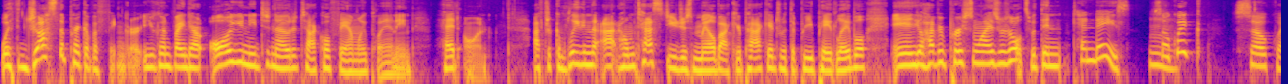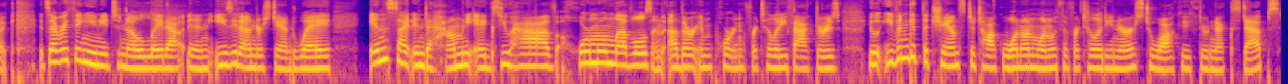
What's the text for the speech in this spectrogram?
With just the prick of a finger, you can find out all you need to know to tackle family planning head on. After completing the at home test, you just mail back your package with a prepaid label and you'll have your personalized results within 10 days. So quick. So quick. It's everything you need to know laid out in an easy to understand way, insight into how many eggs you have, hormone levels, and other important fertility factors. You'll even get the chance to talk one on one with a fertility nurse to walk you through next steps.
